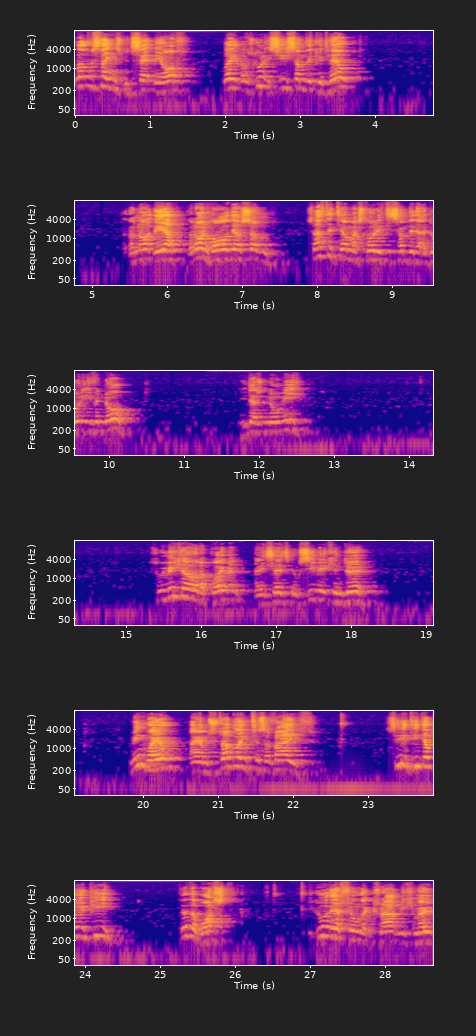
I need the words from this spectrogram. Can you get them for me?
Little things would set me off, like I was going to see somebody could help. They're not there. They're on holiday or something. So I have to tell my story to somebody that I don't even know. He doesn't know me. So we make another appointment and he says he'll see what he can do. Meanwhile, I am struggling to survive. See the DWP? They're the worst. You go there feeling like crap and you come out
